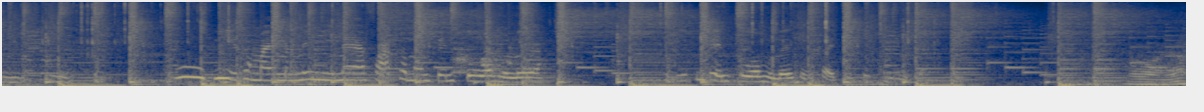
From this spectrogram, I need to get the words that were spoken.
นี่พี่อู้พี่ทำไมมันไม่มีแม่ ฟักทำไมมันเป็นตัวหมดเลยอะนี่เป็นตัวหมดเลยสงสัยที่จะกินกันอร่อยนะ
